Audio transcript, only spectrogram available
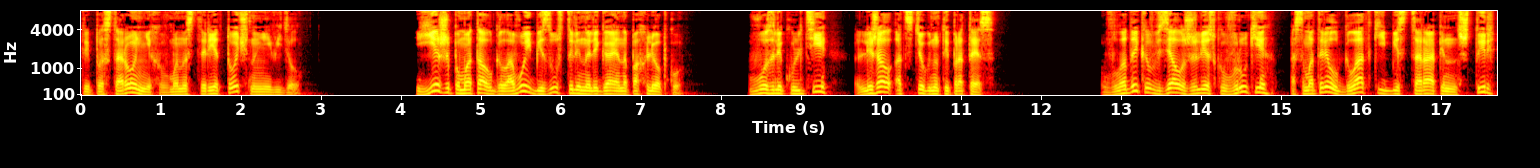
Ты посторонних в монастыре точно не видел? Ежи помотал головой, без устали налегая на похлебку. Возле культи лежал отстегнутый протез. Владыков взял железку в руки, осмотрел гладкий, без царапин штырь,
